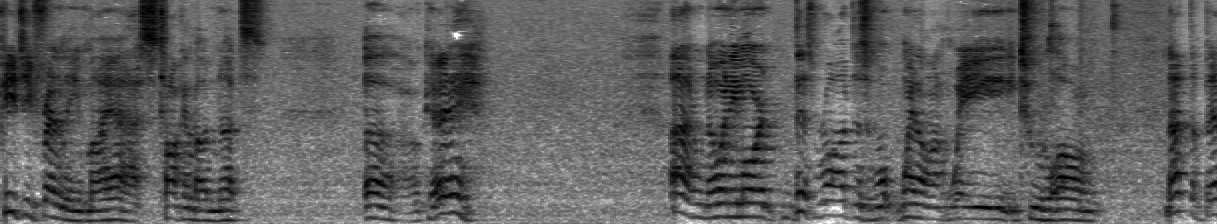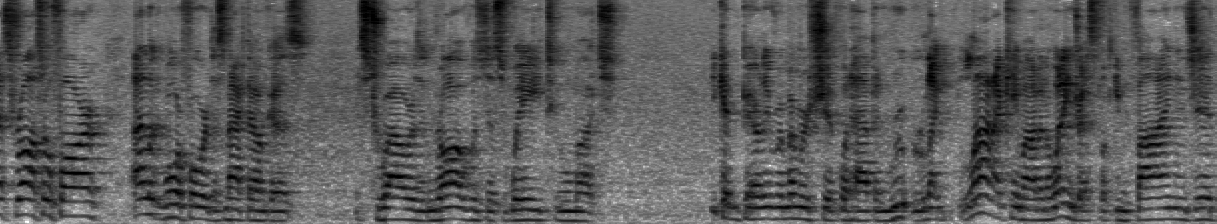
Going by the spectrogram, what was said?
PG friendly, my ass. Talking about nuts. Uh, okay. I don't know anymore. This Raw just went on way too long. Not the best Raw so far. I look more forward to SmackDown because it's two hours and Raw was just way too much. You can barely remember shit what happened. Like, Lana came out in a wedding dress looking fine and shit.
